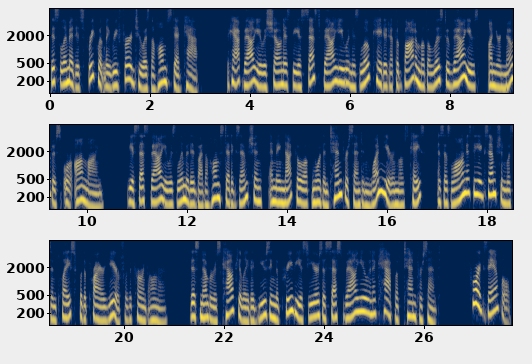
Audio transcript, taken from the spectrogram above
This limit is frequently referred to as the homestead cap. The cap value is shown as the assessed value and is located at the bottom of the list of values on your notice or online. The assessed value is limited by the homestead exemption and may not go up more than 10% in one year in most cases, as as long as the exemption was in place for the prior year for the current owner. This number is calculated using the previous year's assessed value and a cap of 10%. For example,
